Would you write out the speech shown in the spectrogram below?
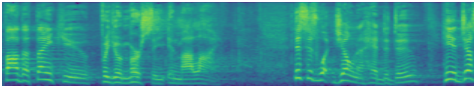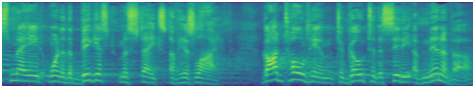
Father, thank you for your mercy in my life. This is what Jonah had to do. He had just made one of the biggest mistakes of his life. God told him to go to the city of Nineveh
